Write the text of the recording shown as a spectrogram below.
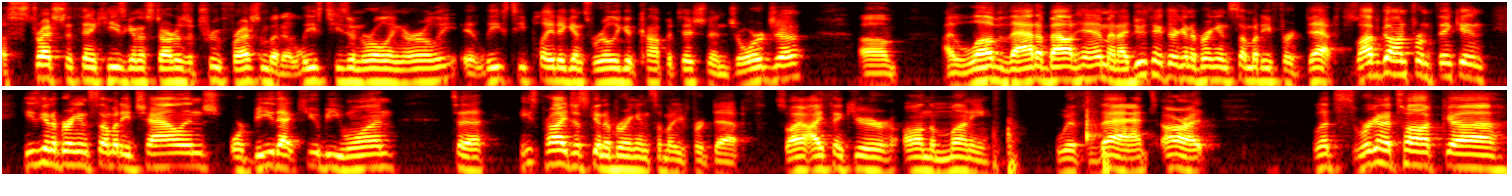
a stretch to think he's going to start as a true freshman, but at least he's enrolling early. At least he played against really good competition in Georgia. Um, I love that about him. And I do think they're going to bring in somebody for depth. So I've gone from thinking he's going to bring in somebody challenge or be that QB1 to he's probably just going to bring in somebody for depth. So I, I, think you're on the money with that. All right. Let's, we're going to talk, uh,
